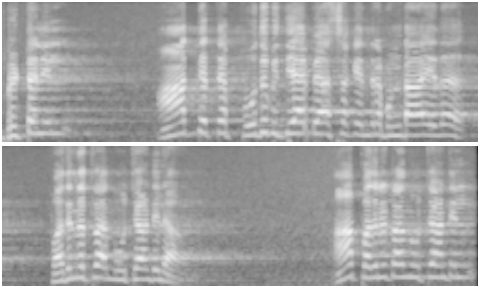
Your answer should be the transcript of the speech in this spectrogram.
ബ്രിട്ടനിൽ ആദ്യത്തെ പൊതുവിദ്യാഭ്യാസ കേന്ദ്രമുണ്ടായത് പതിനെട്ടാം നൂറ്റാണ്ടിലാണ്. ആ പതിനെട്ടാം നൂറ്റാണ്ടിൽ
